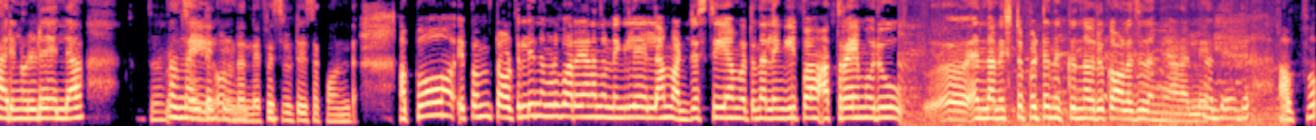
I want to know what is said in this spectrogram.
കാര്യങ്ങളുടെ എല്ലാം ഉണ്ടല്ലേ? ഫെസിലിറ്റീസ് ഒക്കെ ഉണ്ട്. അപ്പോ ഇപ്പം ടോട്ടലി നമ്മൾ പറയുകയാണെന്നുണ്ടെങ്കിൽ എല്ലാം അഡ്ജസ്റ്റ് ചെയ്യാൻ പറ്റുന്ന അല്ലെങ്കിൽ ഇപ്പൊ അത്രയും ഒരു എന്താണ് ഇഷ്ടപ്പെട്ട് നിൽക്കുന്ന ഒരു കോളേജ് തന്നെയാണല്ലേ? അപ്പൊ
